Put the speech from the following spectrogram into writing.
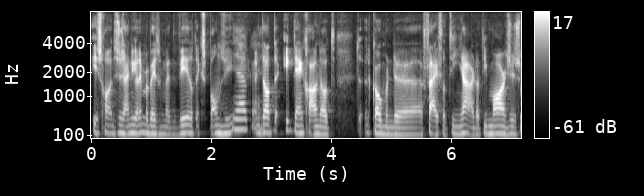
is gewoon, ze zijn nu alleen maar bezig met wereldexpansie. Ja. En dat, ik denk gewoon dat de komende vijf tot tien jaar, dat die marges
